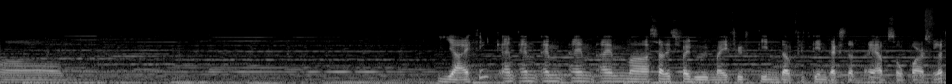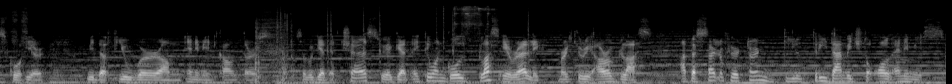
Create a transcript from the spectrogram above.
Um, yeah, I think I'm I'm I'm I'm, I'm uh, satisfied with my 15 the 15 decks that I have so far. So let's go here with a fewer um, enemy encounters. So we get a chest, we get 81 gold plus a relic, Mercury Hourglass. At the start of your turn, deal 3 damage to all enemies.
